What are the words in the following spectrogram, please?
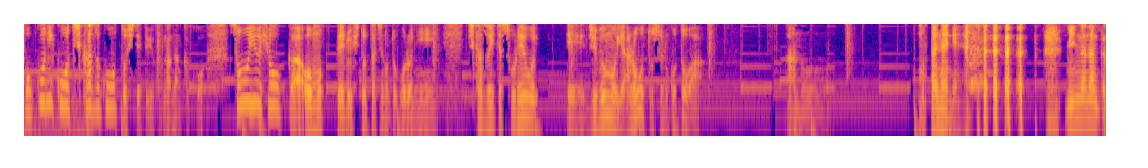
そこにこう近づこうとしてというかな、なんかこう、そういう評価を持ってる人たちのところに近づいてそれを、えー、自分もやろうとすることは、あの、もったいないね。みんななんか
